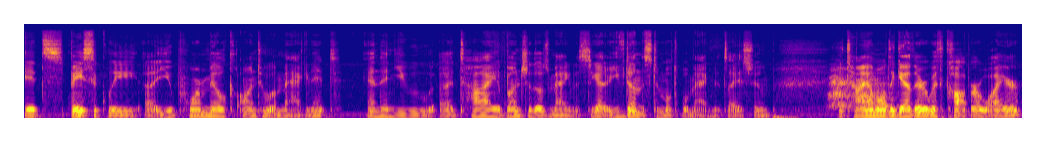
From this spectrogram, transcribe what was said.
It's basically uh, you pour milk onto a magnet and then you uh, tie a bunch of those magnets together. You've done this to multiple magnets, I assume. You tie them all together with copper wire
